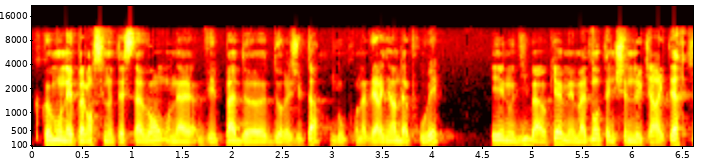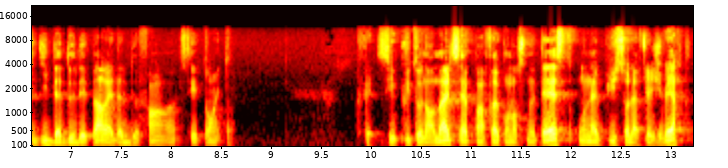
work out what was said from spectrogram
comme on n'avait pas lancé nos tests avant, on n'avait pas de, de, résultats, donc on n'avait rien d'approuvé. Et elle nous dit, bah ok, mais maintenant tu as une chaîne de caractères qui dit date de départ et date de fin, c'est temps et temps. C'est plutôt normal, c'est la première fois qu'on lance nos tests, on appuie sur la flèche verte.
